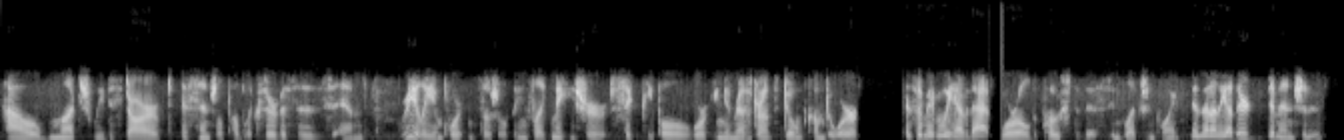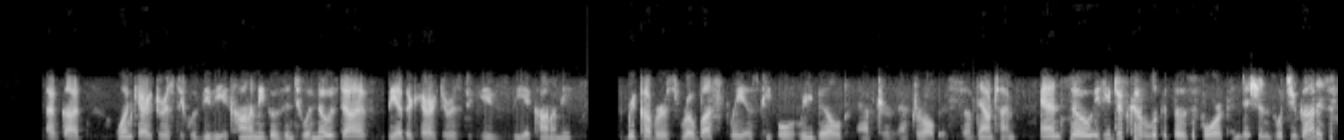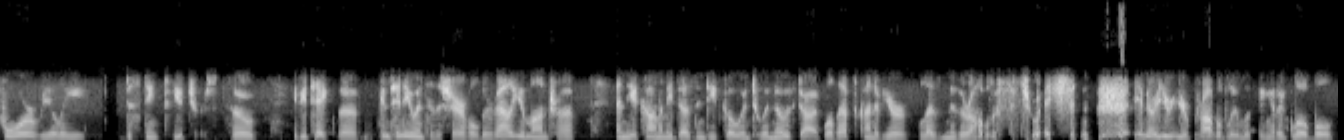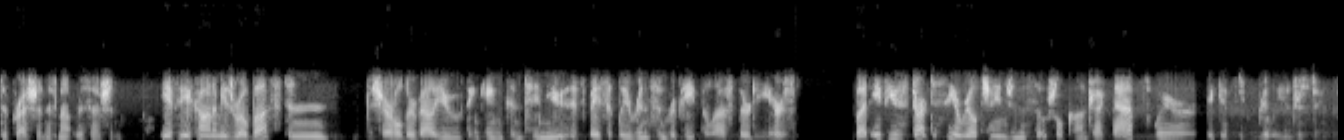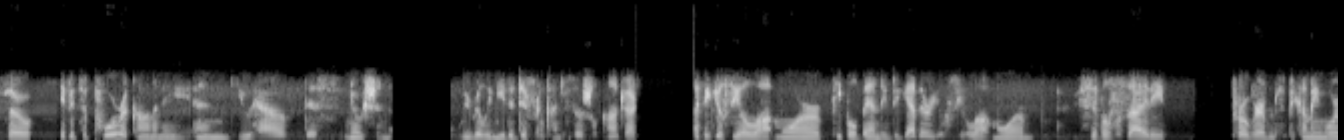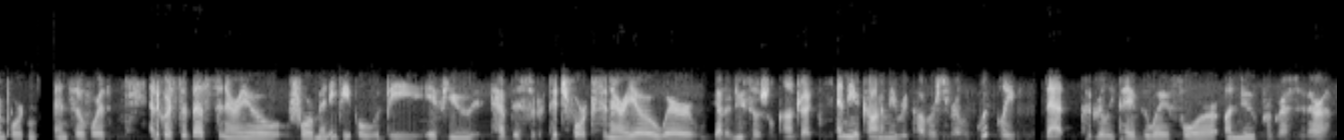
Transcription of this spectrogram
how much we've starved essential public services and really important social things like making sure sick people working in restaurants don't come to work. And so maybe we have that world post this inflection point. And then on the other dimension, I've got one characteristic would be the economy goes into a nosedive. The other characteristic is the economy recovers robustly as people rebuild after after all this uh, downtime. And so if you just kind of look at those four conditions, what you got is four really distinct futures. So if you take the continue into the shareholder value mantra and the economy does indeed go into a nosedive, well, that's kind of your les miserables situation. you know, you're, you're probably looking at a global depression, if not recession. If the economy is robust and shareholder value thinking continues, it's basically rinse and repeat the last 30 years. But if you start to see a real change in the social contract, that's where it gets really interesting. So if it's a poor economy and you have this notion, we really need a different kind of social contract, I think you'll see a lot more people banding together. You'll see a lot more civil society programs becoming more important and so forth. And of course, the best scenario for many people would be if you have this sort of pitchfork scenario where we've got a new social contract and the economy recovers fairly quickly. That could really pave the way for a new progressive era.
